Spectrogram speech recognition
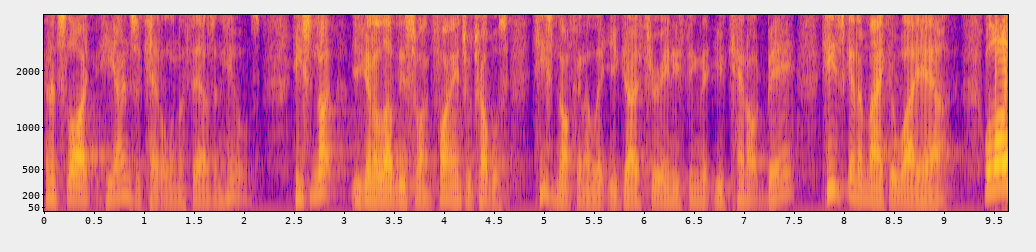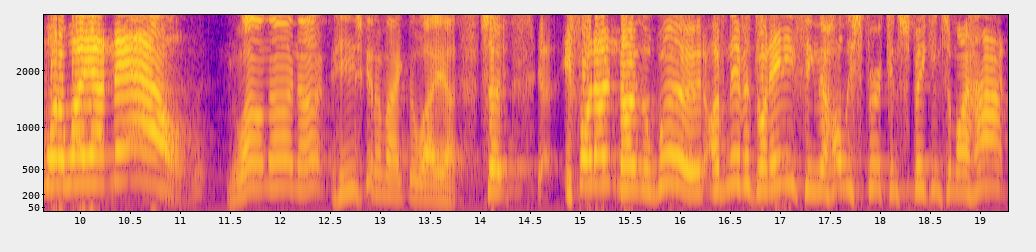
And it's like, He owns a cattle on a thousand hills. He's not, you're going to love this one financial troubles. He's not going to let you go through anything that you cannot bear. He's going to make a way out. Well, I want a way out now. Well, no, no. He's going to make the way out. So if I don't know the word, I've never got anything the Holy Spirit can speak into my heart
